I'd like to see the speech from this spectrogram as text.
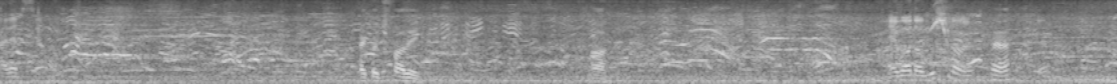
Ah, deve ser. É que eu te falei. Ó. É igual do Augusto, não, né? É. Pega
